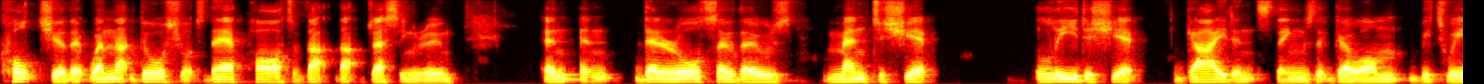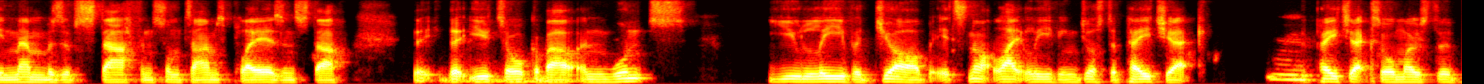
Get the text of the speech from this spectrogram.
culture that when that door shuts, they're part of that that dressing room. And and there are also those mentorship, leadership, guidance things that go on between members of staff and sometimes players and staff that, that you talk about. And once you leave a job, it's not like leaving just a paycheck Mm. The paycheck's almost the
